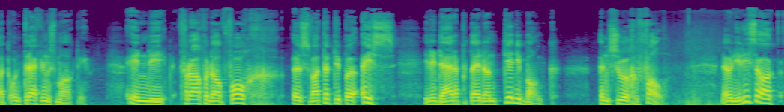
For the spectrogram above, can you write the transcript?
wat onttrekkings maak nie. En die vraag wat daarop volg is watter tipe eis hierdie derde party dan teen die bank in so 'n geval. Nou in hierdie saak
